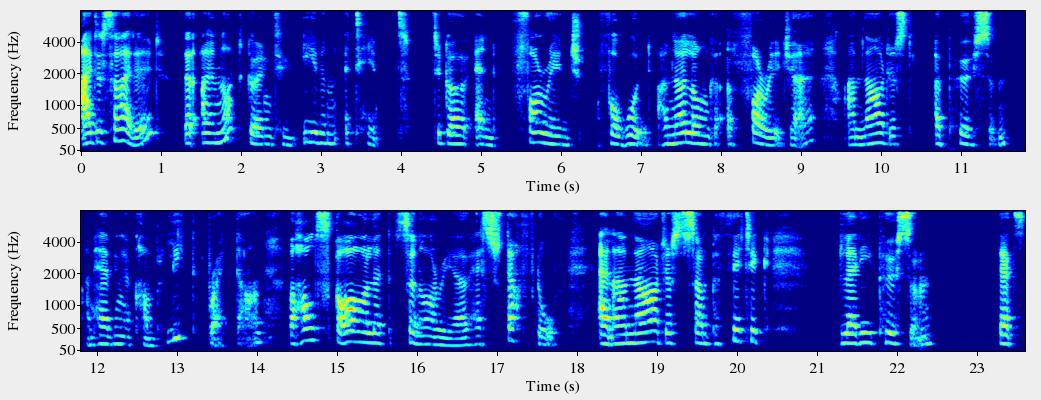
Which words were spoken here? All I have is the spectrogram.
I decided that I am not going to even attempt to go and forage for wood. I'm no longer a forager. I'm now just a person. I'm having a complete breakdown. The whole scarlet scenario has stuffed off and I'm now just some pathetic bloody person that's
